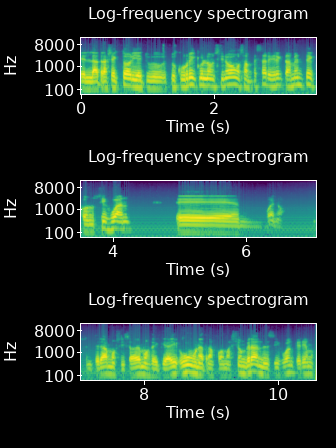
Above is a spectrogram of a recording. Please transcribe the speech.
la trayectoria y tu, currículum, sino vamos a empezar directamente con SIS One. Eh, bueno, nos enteramos y sabemos de que hay, hubo una transformación grande en SIS One, queríamos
